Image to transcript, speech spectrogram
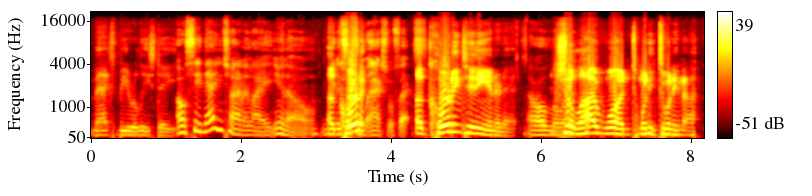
Max B release date. Oh, see now you're trying to like you know get According- some actual facts. According to the internet, oh lord. July 1, 2029.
